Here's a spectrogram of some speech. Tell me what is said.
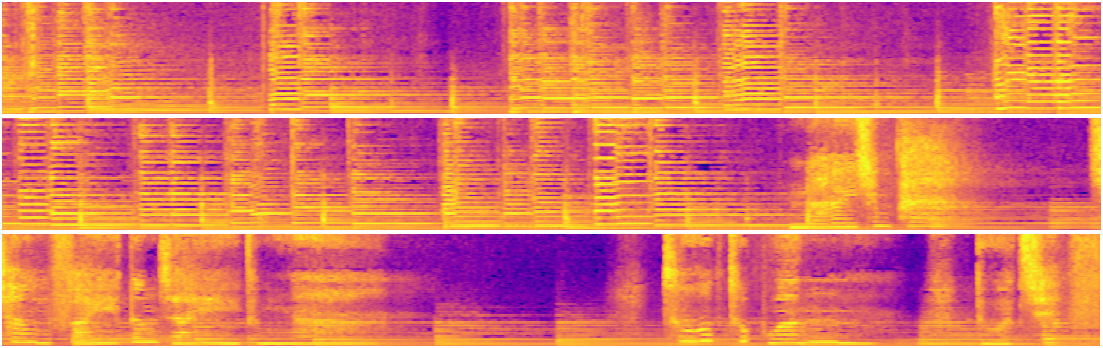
นายช่างแพ้ช่างไฟตั้งใจทำงาน ทุกทุกวันตรวเช็คไฟ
